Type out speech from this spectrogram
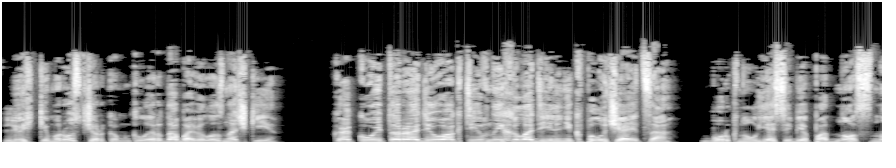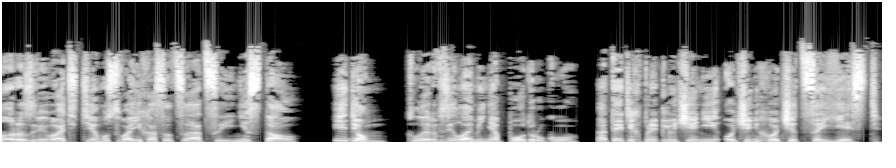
Легким росчерком Клэр добавила значки. «Какой-то радиоактивный холодильник получается!» Буркнул я себе под нос, но развивать тему своих ассоциаций не стал. «Идем!» Клэр взяла меня под руку. «От этих приключений очень хочется есть!»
